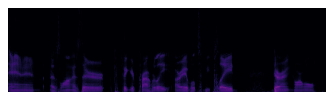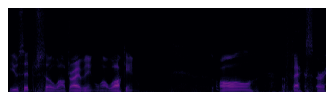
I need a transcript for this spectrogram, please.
and as long as they're configured properly, are able to be played during normal usage, so while driving, while walking. All effects are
